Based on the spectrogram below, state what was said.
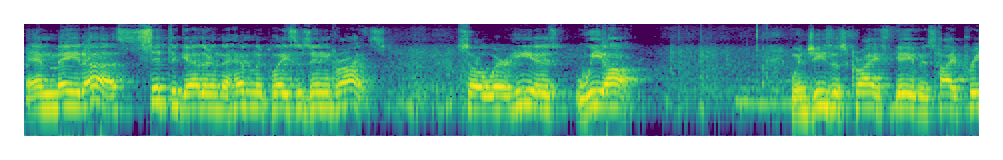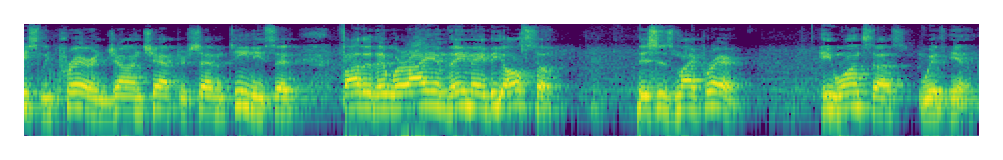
and made us sit together in the heavenly places in Christ. So where He is, we are. When Jesus Christ gave His high priestly prayer in John chapter 17, He said, Father, that where I am, they may be also. This is my prayer. He wants us with Him.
